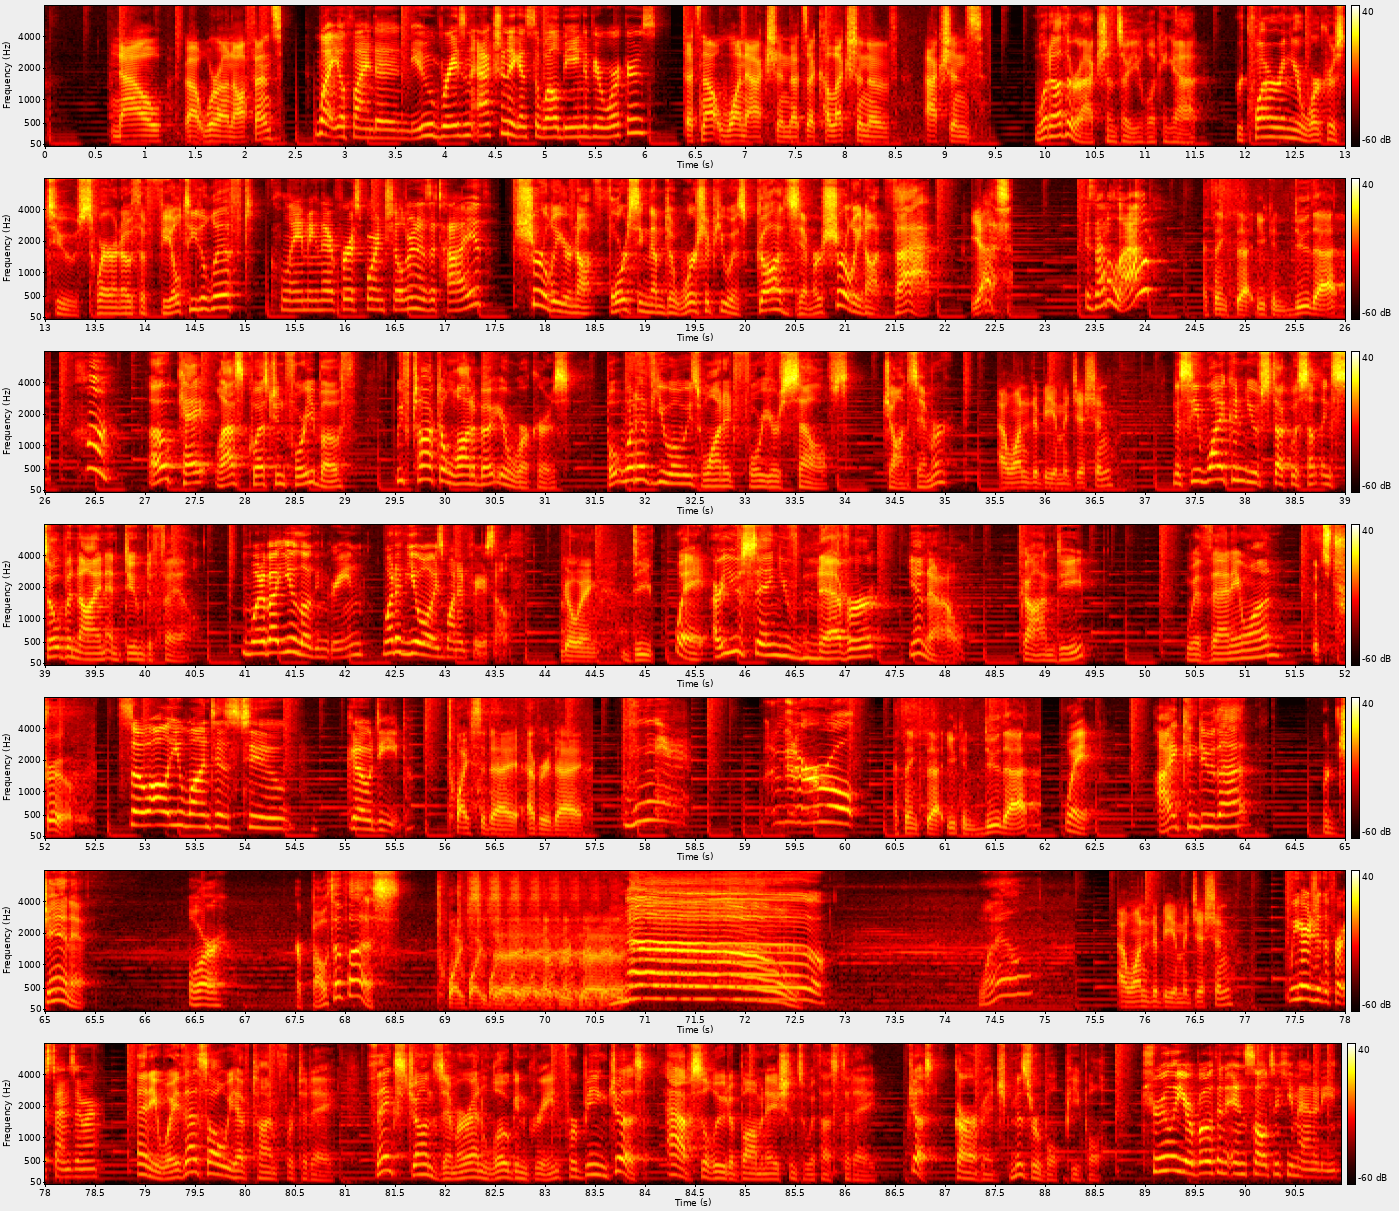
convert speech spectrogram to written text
Now uh, we're on offense. What, you'll find a new brazen action against the well being of your workers? That's not one action, that's a collection of actions. What other actions are you looking at? Requiring your workers to swear an oath of fealty to Lyft? Claiming their firstborn children as a tithe? Surely you're not forcing them to worship you as God, Zimmer. Surely not that. Yes. Is that allowed? I think that you can do that. Huh. Okay, last question for you both. We've talked a lot about your workers, but what have you always wanted for yourselves? John Zimmer? I wanted to be a magician. Now, see, why couldn't you have stuck with something so benign and doomed to fail? What about you, Logan Green? What have you always wanted for yourself? Going deep. Wait, are you saying you've never, you know, gone deep with anyone? It's true. So all you want is to go deep. Twice a day, every day. I'm gonna hurl. I think that you can do that. Wait, I can do that? Or Janet? Or or both of us? Twice a day, every day. No! Well, I wanted to be a magician. We heard you the first time, Zimmer. Anyway, that's all we have time for today. Thanks, John Zimmer and Logan Green, for being just absolute abominations with us today. Just garbage, miserable people. Truly, you're both an insult to humanity.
